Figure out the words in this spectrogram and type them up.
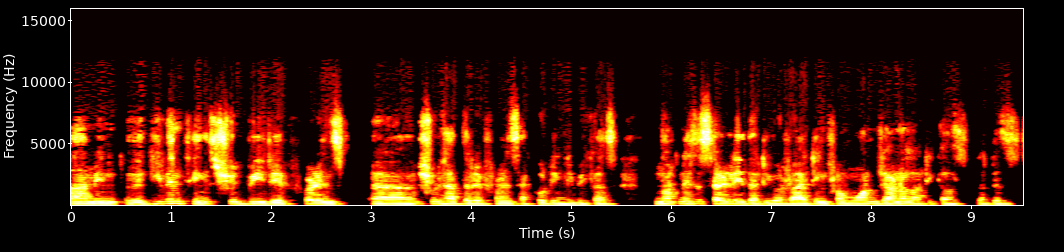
I mean, uh, given things should be referenced, uh, should have the reference accordingly because not necessarily that you are writing from one journal articles that does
